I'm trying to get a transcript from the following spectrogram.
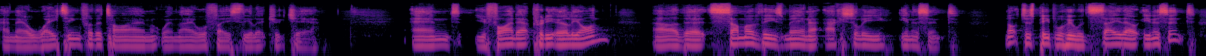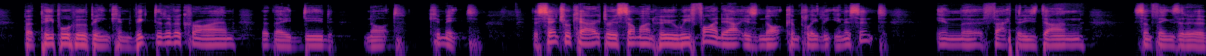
and they're waiting for the time when they will face the electric chair. And you find out pretty early on uh, that some of these men are actually innocent. Not just people who would say they were innocent, but people who have been convicted of a crime that they did not commit. The central character is someone who we find out is not completely innocent in the fact that he's done some things that are,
